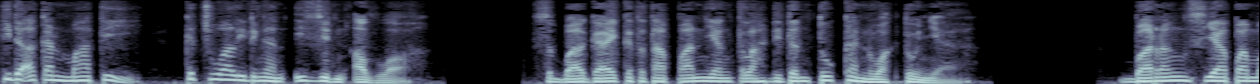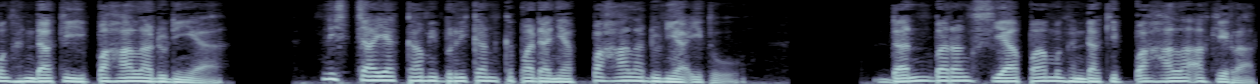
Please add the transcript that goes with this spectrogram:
tidak akan mati kecuali dengan izin Allah, sebagai ketetapan yang telah ditentukan waktunya. Barang siapa menghendaki pahala dunia, niscaya kami berikan kepadanya pahala dunia itu. Dan barang siapa menghendaki pahala akhirat,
